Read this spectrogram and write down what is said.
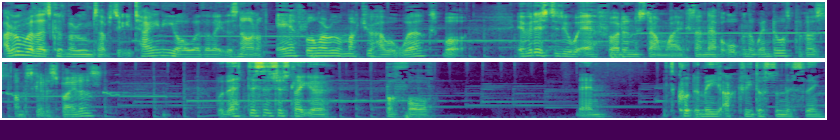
I don't know whether it's because my room's absolutely tiny or whether like there's not enough airflow in my room. I'm not sure how it works, but if it is to do with airflow, I don't understand why because I never open the windows because I'm scared of spiders. But this is just like a before. Then it's cut to me actually dusting this thing.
